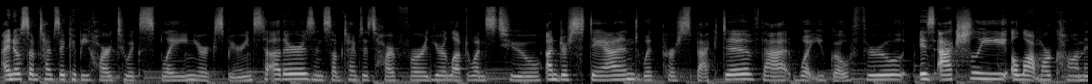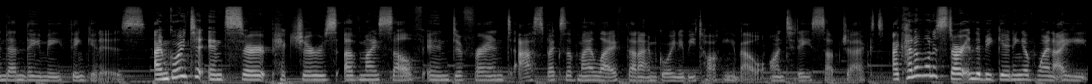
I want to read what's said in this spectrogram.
I know sometimes it could be hard to explain your experience to others, and sometimes it's hard for your loved ones to understand with perspective that what you go through is actually a lot more common than they may think it is. I'm going to insert pictures of myself in different aspects of my life that I'm going to be talking about on today's subject. I kind of want to start in the beginning of when I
